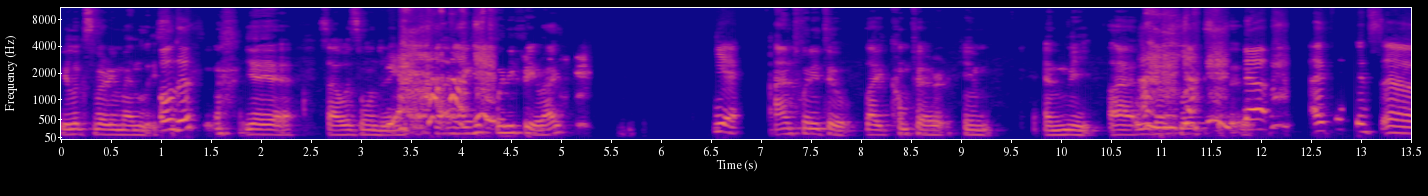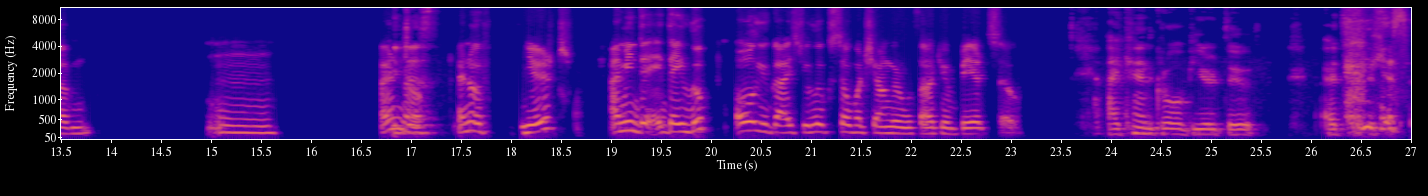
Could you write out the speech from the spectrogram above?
he looks very manly. So- Older. yeah, yeah. So I was wondering. Yeah. like he's 23, right? Yeah. I'm 22. Like compare him and me. I we don't look. uh, no, I think it's um. mm, I don't it know. just I don't know if beard. I mean, they they look all you guys. You look so much younger without your beard. So I can't grow a beard, dude. It's, it's yes,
